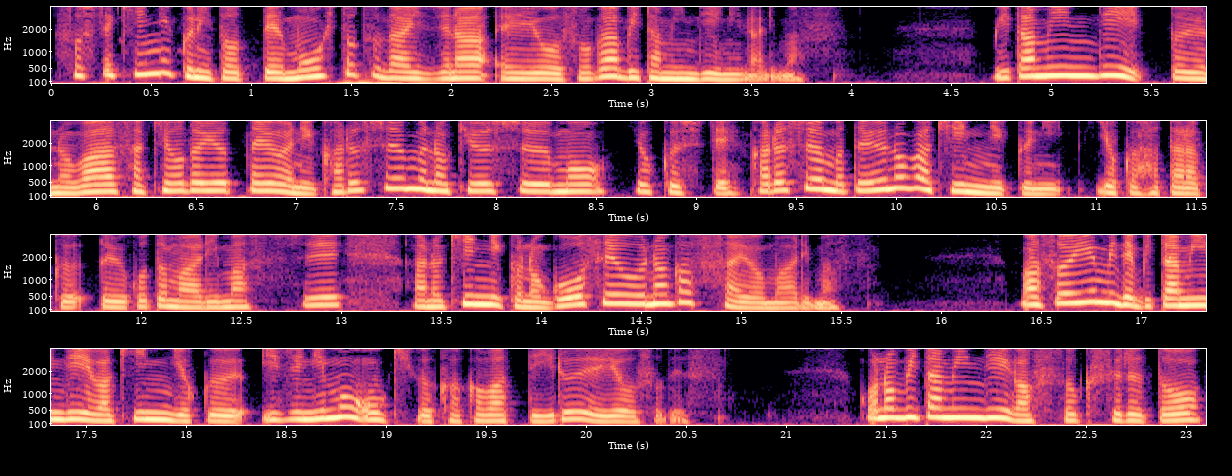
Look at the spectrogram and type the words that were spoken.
そして筋肉にとってもう一つ大事な栄養素がビタミン D になります。ビタミン D というのは先ほど言ったようにカルシウムの吸収も良くして、カルシウムというのが筋肉によく働くということもありますし、あの筋肉の合成を促す作用もあります。まあそういう意味でビタミン D は筋力維持にも大きく関わっている栄養素です。このビタミン D が不足すると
